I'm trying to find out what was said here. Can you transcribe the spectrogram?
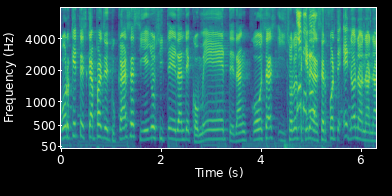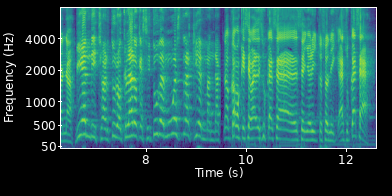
¿Por qué te escapas de tu casa si ellos sí te dan de comer, te dan cosas y solo te quieren hacer fuerte? Eh, no, no, no, no, no. Bien dicho, Arturo. Claro que si tú demuestras quién manda. No, ¿cómo que se va de su casa, señorito Sonic? A su casa.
